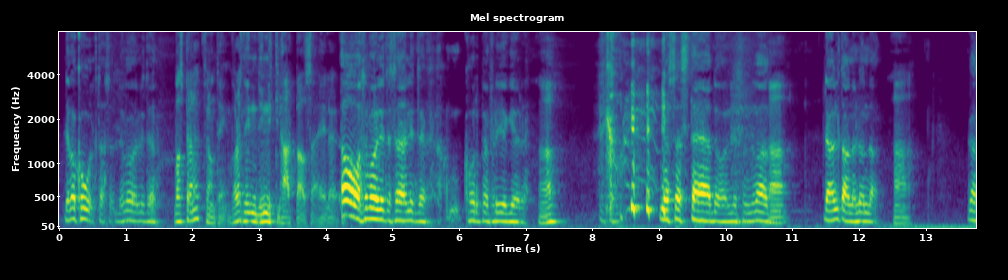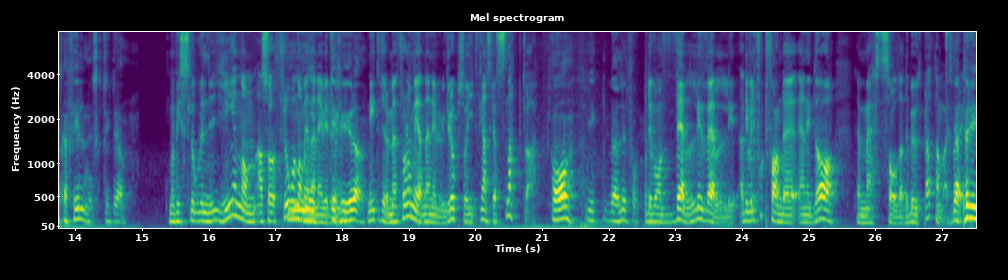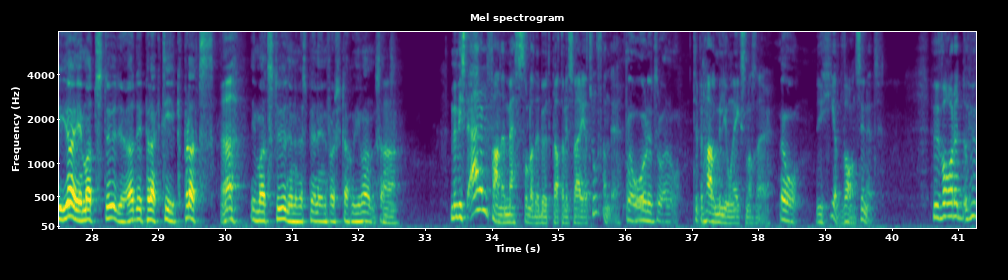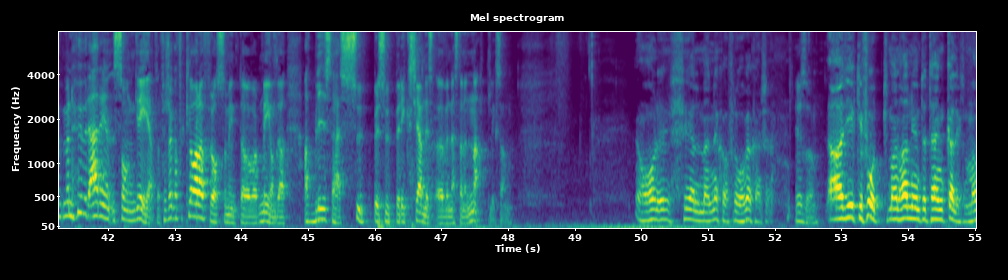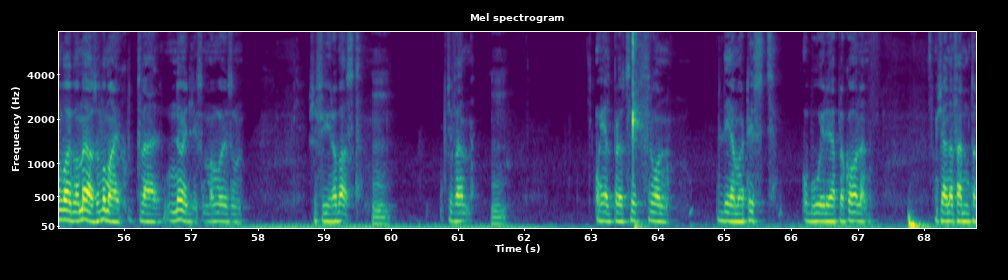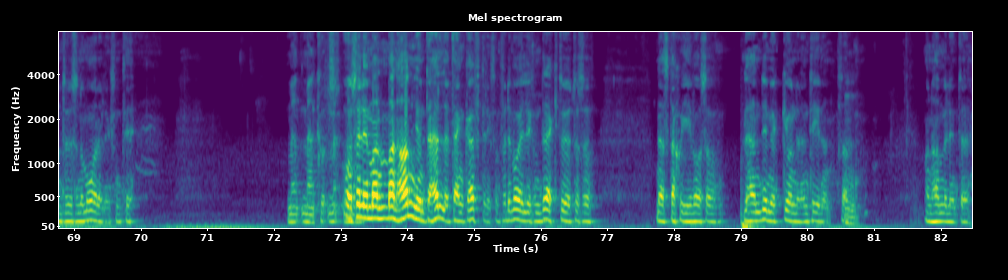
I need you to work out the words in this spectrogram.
det var coolt alltså. Det var lite... Vad spelade han upp för någonting? Var det din, din nyckelharpa och så här, eller? Ja, och så var det lite så här, lite Korpen flyger. Ja. Med så städ och liksom, det var, Ja. det var lite annorlunda. ja. Ganska filmiskt tyckte jag. Men vi slog väl ni igenom, alltså från och med när ni blev... 94. 94. Men från och med när ni blev en grupp så gick det ganska snabbt va? Ja, gick väldigt fort. Och det var en väldigt, väldigt, det är väl fortfarande än idag den mest sålda debutplattan va, i Jag Sverige? pryade i Mats studio. Jag hade praktikplats Ja. i Mats studio när vi spelade in första skivan. Så Ja. Men visst är det fan den mest sålda debutplattan i Sverige? Jag tror fan det. Jo, det tror jag nog. Typ en halv miljon ex eller nåt sånt där. Jo. Det är helt vansinnigt. Hur var det, hur, men hur är det en sån grej att försöka förklara för oss som inte har varit med om det, att bli så här super, super rikskändis över nästan en natt liksom? Ja, det är fel människa att fråga kanske. Är det så? Ja, det gick ju fort. Man hann ju inte tänka liksom. Man var ju bara med och så var man ju tvärnöjd liksom. Man var ju som 24 bast. 25. Och helt plötsligt från DM-artist och bo i replokalen och tjäna 15 000 om året liksom till... Men, men, men, Och så man, man hann ju inte heller tänka efter liksom. För det var ju liksom direkt ut och så nästa skiva och så... Det hände ju mycket under den tiden. Så att man hann väl inte,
